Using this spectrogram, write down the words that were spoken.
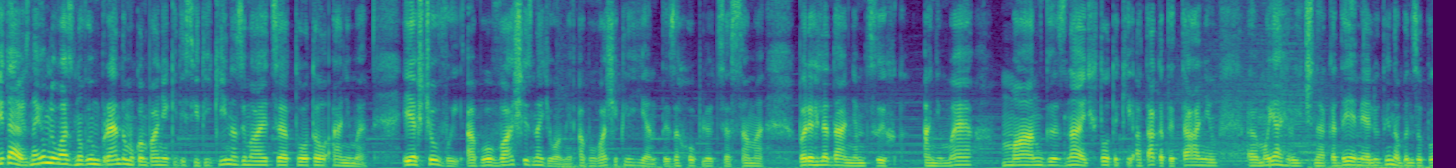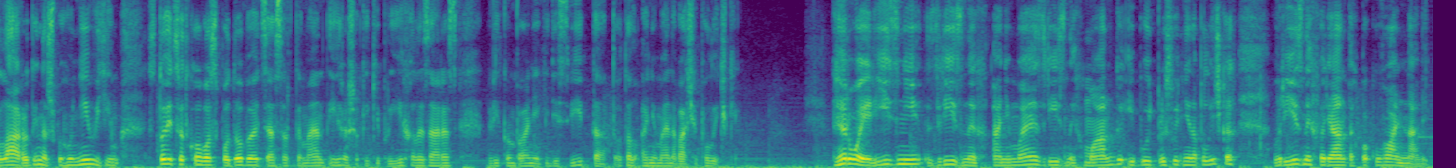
Вітаю, знайомлю вас з новим брендом у компанії Кідісвіт, який називається Total Anime. І якщо ви або ваші знайомі, або ваші клієнти захоплюються саме перегляданням цих аніме, манги, знають, хто такі атака титанів, е, моя героїчна академія, людина бензопила, родина шпигунів, їм 100% сподобається асортимент іграшок, які приїхали зараз від компанії Кідісвіт та Total Anime на ваші полички. Герої різні з різних аніме, з різних манг і будуть присутні на поличках в різних варіантах пакувань навіть.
